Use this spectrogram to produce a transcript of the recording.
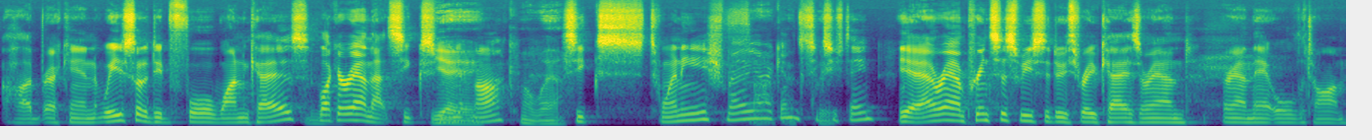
I reckon we sort of did four one Ks, like around that six Mm. Yeah, minute yeah. mark. Oh, wow. six twenty ish maybe. I reckon six fifteen. Yeah, around Princess we used to do three Ks around around there all the time.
